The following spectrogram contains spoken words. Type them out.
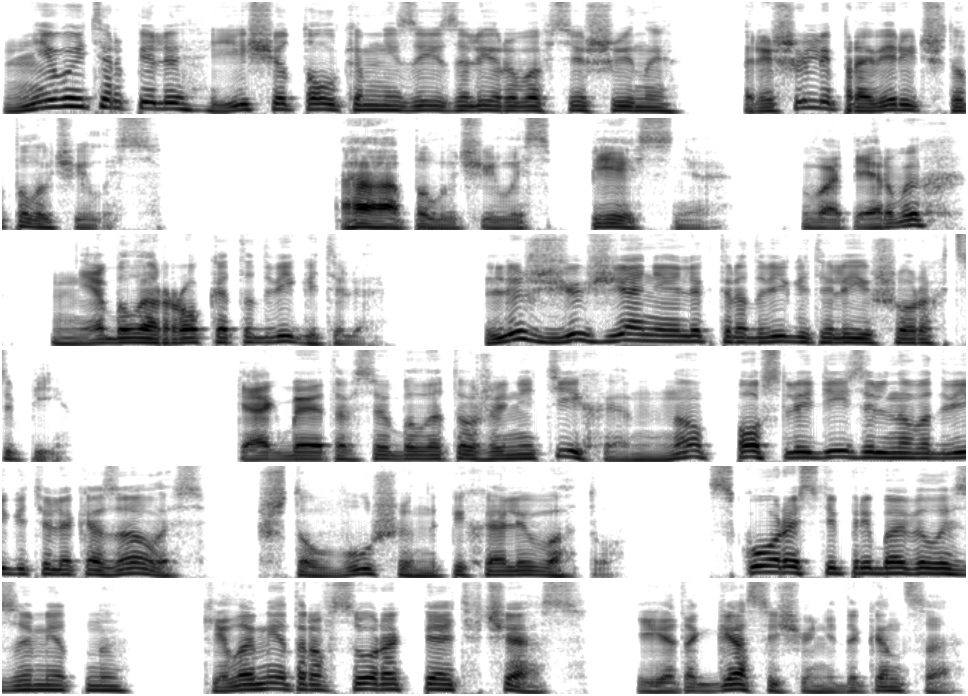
Не вытерпели, еще толком не заизолировав все шины, решили проверить, что получилось. А получилась песня. Во-первых, не было рокота двигателя, лишь жужжание электродвигателя и шорох цепи. Как бы это все было тоже не тихо, но после дизельного двигателя казалось, что в уши напихали вату. Скорости прибавилось заметно, километров 45 в час, и это газ еще не до конца.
